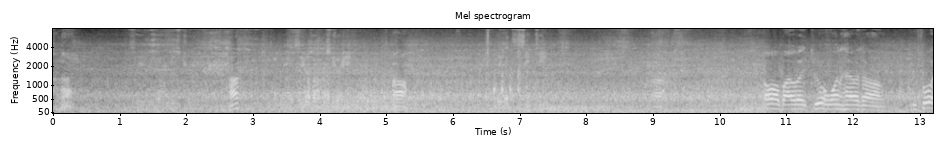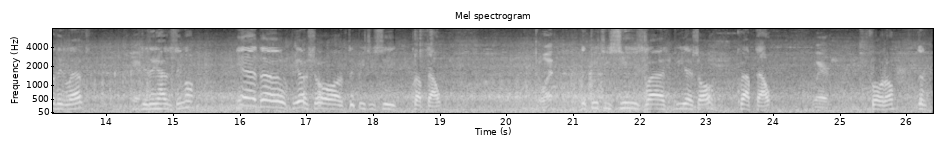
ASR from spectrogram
See who's on this train. Huh? I want to see who's on this train. Oh. They got the CT. Oh, by the way, 201 has, um, before they left, Yeah. did they have a single? Yeah, the PSO, the PTC crapped out. The what? The PTC slash PSO crapped out. Where? Photo. The,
